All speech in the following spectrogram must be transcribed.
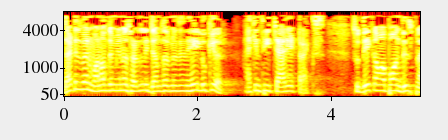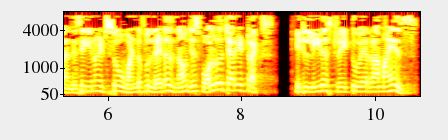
that is when one of them, you know, suddenly jumps up and says, hey, look here, I can see chariot tracks. So they come upon this plan. They say, you know, it's so wonderful. Let us now just follow the chariot tracks. It will lead us straight to where Rama is.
